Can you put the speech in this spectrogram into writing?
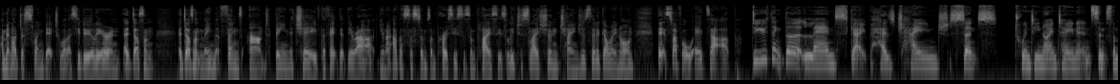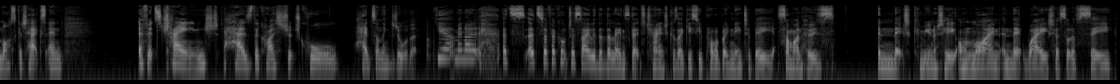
i mean i just swing back to what i said earlier and it doesn't it doesn't mean that things aren't being achieved. The fact that there are you know other systems and processes in place there's legislation changes that are going on that stuff all adds up. Do you think the landscape has changed since 2019 and since the mosque attacks? And if it's changed has the christchurch call had something to do with it. Yeah, I mean, I, it's it's difficult to say whether the landscape's changed because I guess you probably need to be someone who's in that community online in that way to sort of see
